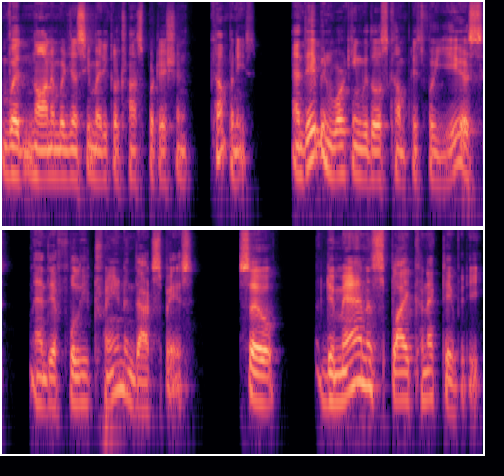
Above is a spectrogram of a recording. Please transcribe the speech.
with non-emergency medical transportation companies and they've been working with those companies for years and they're fully trained in that space so demand and supply connectivity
